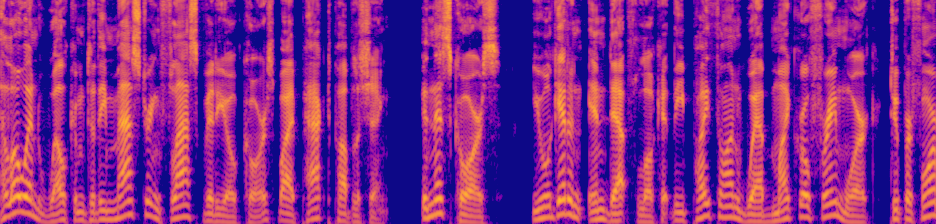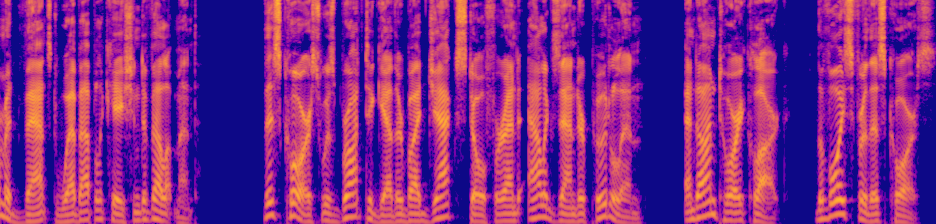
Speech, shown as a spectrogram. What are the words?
Hello and welcome to the Mastering Flask video course by Packt Publishing. In this course, you will get an in-depth look at the Python Web Micro Framework to perform advanced web application development. This course was brought together by Jack Stouffer and Alexander Putilin, and I'm Tori Clark, the voice for this course.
